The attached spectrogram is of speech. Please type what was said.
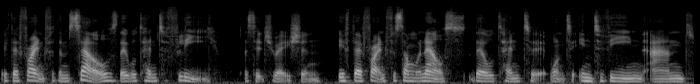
If they're frightened for themselves, they will tend to flee a situation. If they're frightened for someone else, they'll tend to want to intervene and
